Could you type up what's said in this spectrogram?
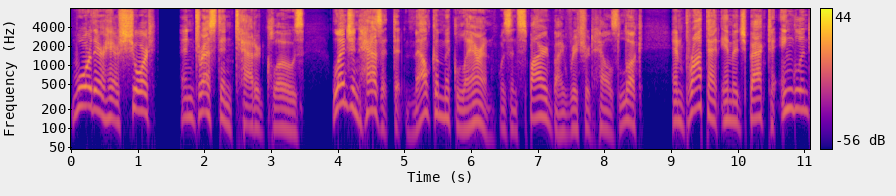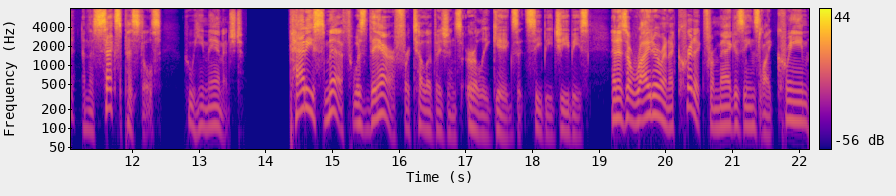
wore their hair short and dressed in tattered clothes. Legend has it that Malcolm McLaren was inspired by Richard Hell's look and brought that image back to England and the Sex Pistols, who he managed. Patti Smith was there for television's early gigs at CBGB's, and as a writer and a critic for magazines like Creem,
